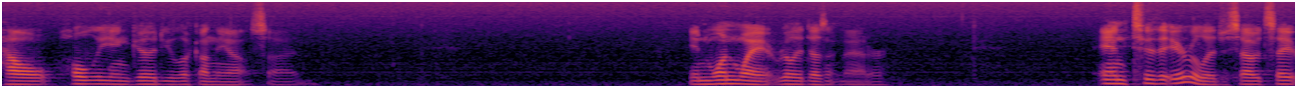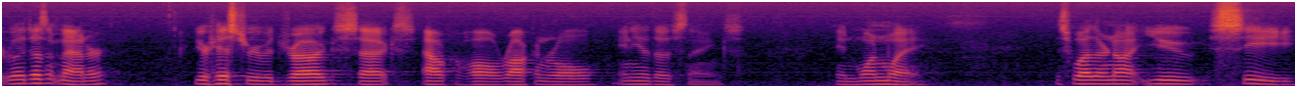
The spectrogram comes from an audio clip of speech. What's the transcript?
how holy and good you look on the outside. In one way, it really doesn't matter. And to the irreligious, I would say it really doesn't matter your history with drugs, sex, alcohol, rock and roll, any of those things, in one way. It's whether or not you see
